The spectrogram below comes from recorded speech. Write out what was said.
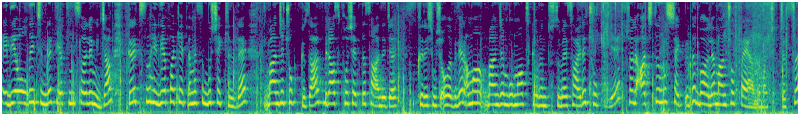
Hediye olduğu için de fiyatını söylemeyeceğim. Gratis'in hediye paketlemesi bu şekilde. Bence çok güzel. Biraz poşette sadece kırışmış olabilir ama bence bu mat görüntüsü vesaire çok iyi. Şöyle açtığımız şekli de böyle ben çok beğendim açıkçası.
